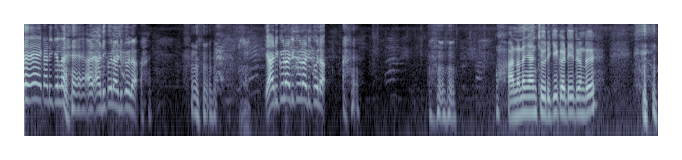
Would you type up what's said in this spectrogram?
ഏ കടിക്കല്ലേ. അടിക്കൂല അടിക്കൂല. അടിക്കൂല അടിക്കൂല അടിക്കൂല. അണ്ണനെ ഞാൻ ചുരുക്കി കെട്ടിയിട്ടുണ്ട്.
